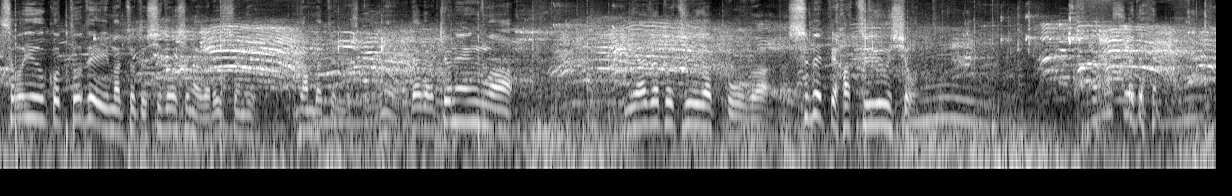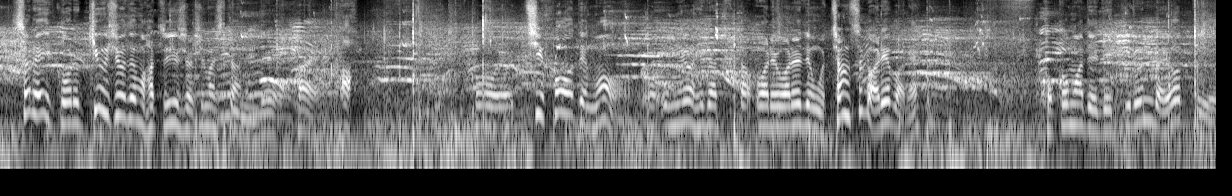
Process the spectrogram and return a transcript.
と。そういうことで今ちょっと指導しながら一緒に頑張ってるんですけどね。だから去年は宮里中学校がすべて初優勝。それイコール九州でも初優勝しましたんで、はい、あこう地方でも海を隔った我々でもチャンスがあればねここまでできるんだよっていう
